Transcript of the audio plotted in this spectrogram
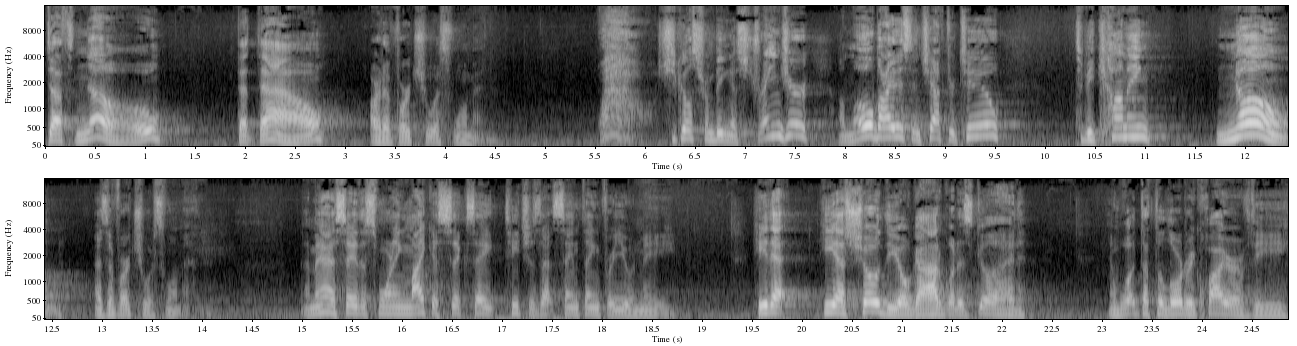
doth know that thou art a virtuous woman. Wow. She goes from being a stranger, a Moabitess in chapter 2, to becoming known as a virtuous woman. And may I say this morning, Micah 6 8 teaches that same thing for you and me. He that he has showed thee, O God, what is good, and what doth the Lord require of thee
